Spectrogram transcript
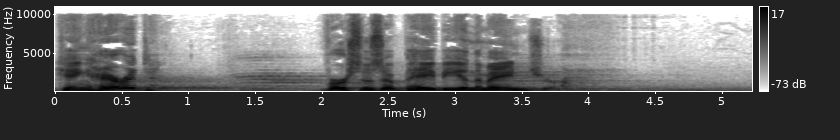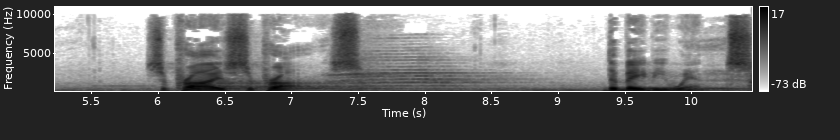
King Herod versus a baby in the manger. Surprise, surprise. The baby wins.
